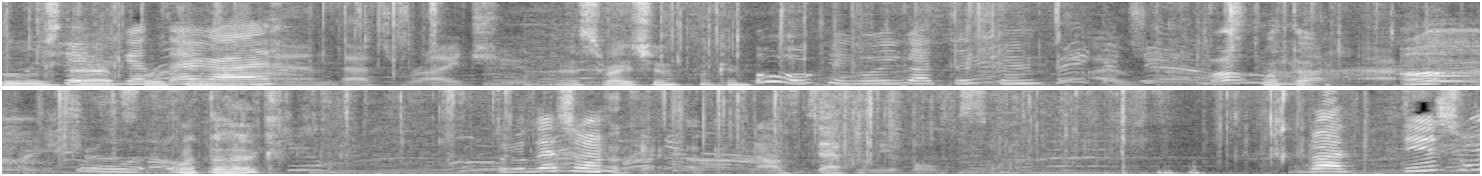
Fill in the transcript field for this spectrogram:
Who's Okay, that we got Pokemon? that guy. And that's Raichu. That's Raichu? Okay. Oh, okay, we got this one. What the? Oh, What the heck? Look at this one. Okay, okay. Now it's definitely a Bulbasaur. We got this one.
